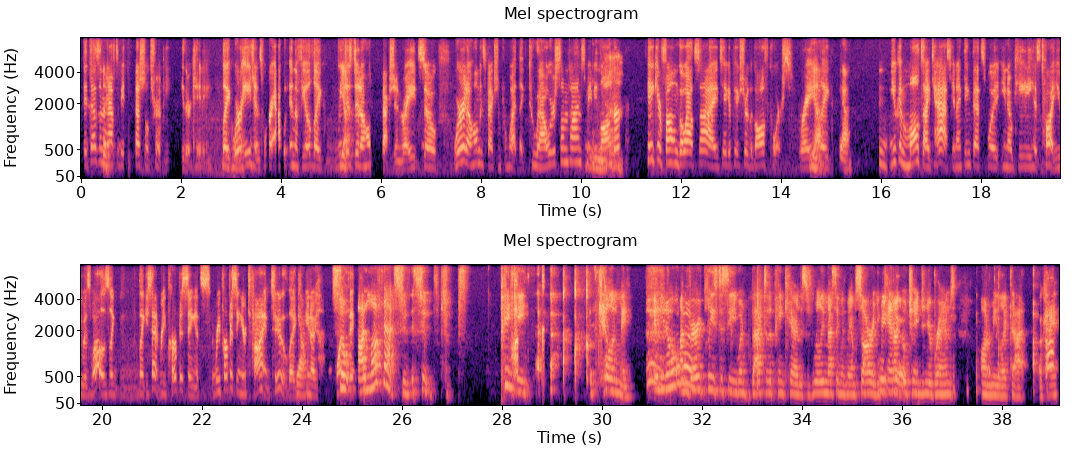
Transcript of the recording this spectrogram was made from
It doesn't have to be a special trip either, Katie. Like we're agents, we're out in the field. Like we Yeah. just did a home inspection, right? So we're at a home inspection for what, like two hours sometimes, maybe Mhm. longer. Take your phone, go outside, take a picture of the golf course, right? Yeah. Like Yeah. you can multitask, and I think that's what you know Katie has taught you as well. Is like, like you said, repurposing. It's repurposing your time too. Like Yeah. you know, So thing- I love that suit. suit Pinky. it's killing me. And you know, I'm very pleased to see you went back to the pink hair. This is really messing with me. I'm sorry. You Me cannot too. go changing your brand on me like that. Okay.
